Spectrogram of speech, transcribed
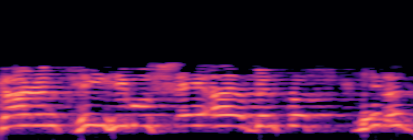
guarantee he will say, I have been frustrated,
